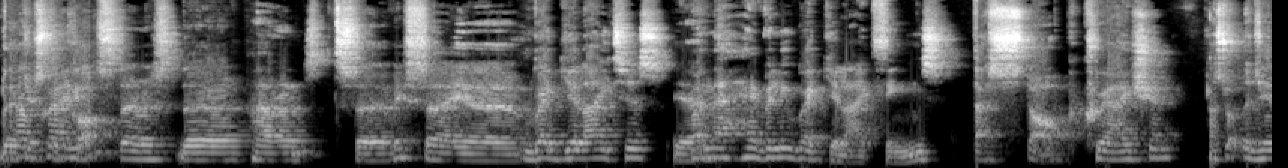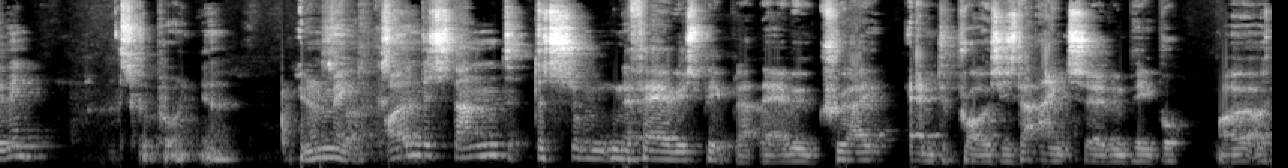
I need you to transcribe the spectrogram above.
They're just a cost. They're a, parent service. They, uh, Regulators. Yeah. When they heavily regulate things, they stop creation. That's what they're doing. that's a good point. Yeah. You know what I mean? I yeah. understand there's some nefarious people out there who create enterprises that ain't serving people. I, I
